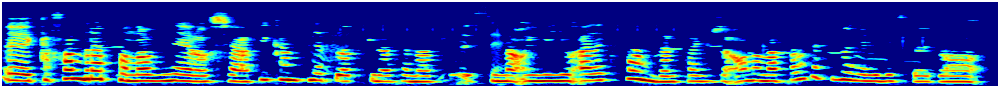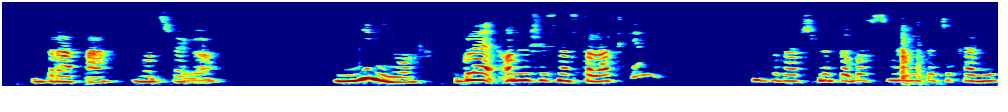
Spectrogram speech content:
E, Cassandra ponownie rozsiała pikantne plotki na temat syna o imieniu Aleksander, także ona naprawdę chyba nie lubi swojego brata młodszego. Niemiło. W ogóle on już jest nastolatkiem? Zobaczmy to, bo w sumie mnie to ciekawi.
